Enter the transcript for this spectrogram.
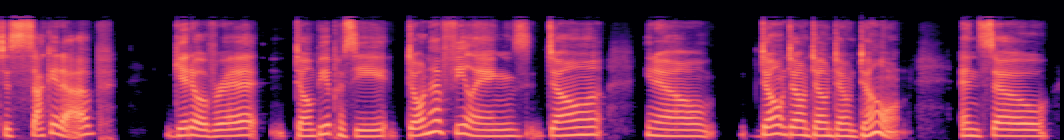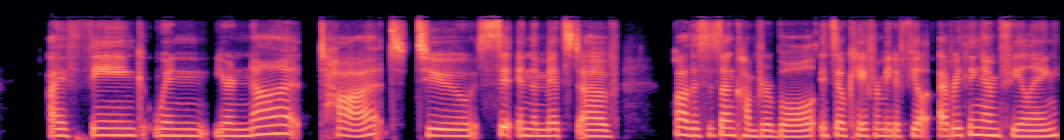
to suck it up, get over it, don't be a pussy, don't have feelings, don't, you know, don't, don't, don't, don't, don't. And so I think when you're not taught to sit in the midst of, wow, this is uncomfortable. It's okay for me to feel everything I'm feeling.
